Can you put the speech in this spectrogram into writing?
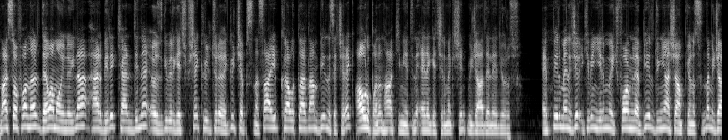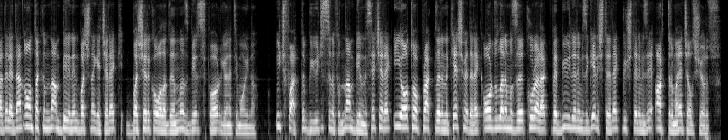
Knights of Honor devam oyunuyla her biri kendine özgü bir geçmişe, kültüre ve güç yapısına sahip krallıklardan birini seçerek Avrupa'nın hakimiyetini ele geçirmek için mücadele ediyoruz. F1 Manager 2023 Formula 1 Dünya Şampiyonası'nda mücadele eden 10 takımdan birinin başına geçerek başarı kovaladığımız bir spor yönetim oyunu. 3 farklı büyücü sınıfından birini seçerek İO topraklarını keşfederek ordularımızı kurarak ve büyülerimizi geliştirerek güçlerimizi arttırmaya çalışıyoruz.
